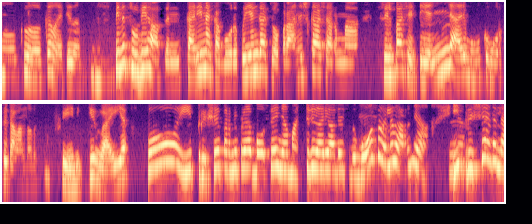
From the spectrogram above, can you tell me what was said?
മൂക്കും ഒക്കെ മാറ്റിയതാണ്. പിന്നെ ശ്രുതി ഹാസൻ കരീന കപൂർ പ്രിയങ്ക ചോപ്ര അനുഷ്ക ശർമ്മ ശില്പ ഷെട്ടി എല്ലാരും മൂക്ക് മുറിച്ചിട്ടാ വന്നത്. എനിക്ക് വയ്യ. ഓ ഈ തൃഷയെ പറഞ്ഞപ്പോഴാ ബോസേ ഞാൻ മറ്റൊരു കാര്യം ആലോചിച്ചത്. ബോസ് വല്ലത് അറിഞ്ഞ? ഈ തൃഷയാണല്ല ഉണ്ടല്ല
